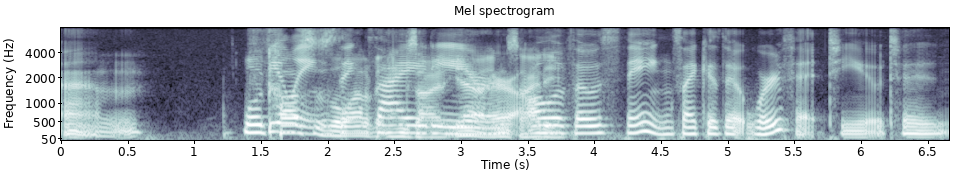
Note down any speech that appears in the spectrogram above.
um Well, it feelings, causes a lot of anxiety, anxiety, yeah, or all of those things. Like, is it worth it to you to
